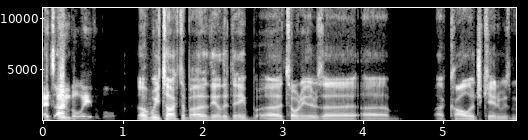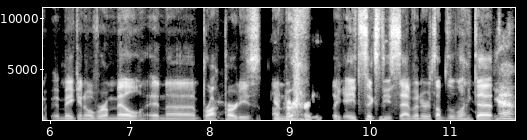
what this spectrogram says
it's unbelievable. Oh, we talked about it the other day, uh, Tony. There's a, a a college kid who was making over a mill, and uh, Brock Purdy's Yeah, under Brock Purdy. like eight sixty seven or something like that. Yeah.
